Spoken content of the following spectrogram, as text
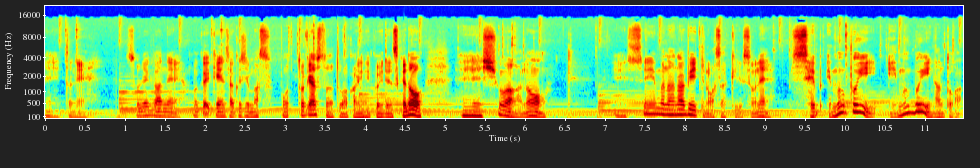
えっ、ー、とね、それがね、もう一回検索します。ポッドキャストだと分かりにくいですけど、えー、手話の SM7B っていうのがさっきですよね。MV、MV なんとか、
